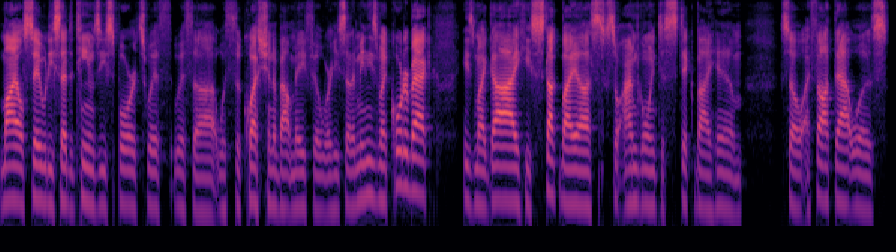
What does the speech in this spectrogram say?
Myles say what he said to TMZ Sports with with uh, with the question about Mayfield, where he said, "I mean, he's my quarterback, he's my guy, he's stuck by us, so I'm going to stick by him." So I thought that was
